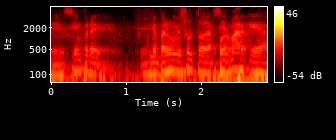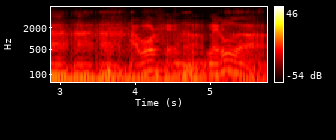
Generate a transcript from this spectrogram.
eh, siempre me parece un insulto a García Márquez, a, a, Borges, a, Neruda,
